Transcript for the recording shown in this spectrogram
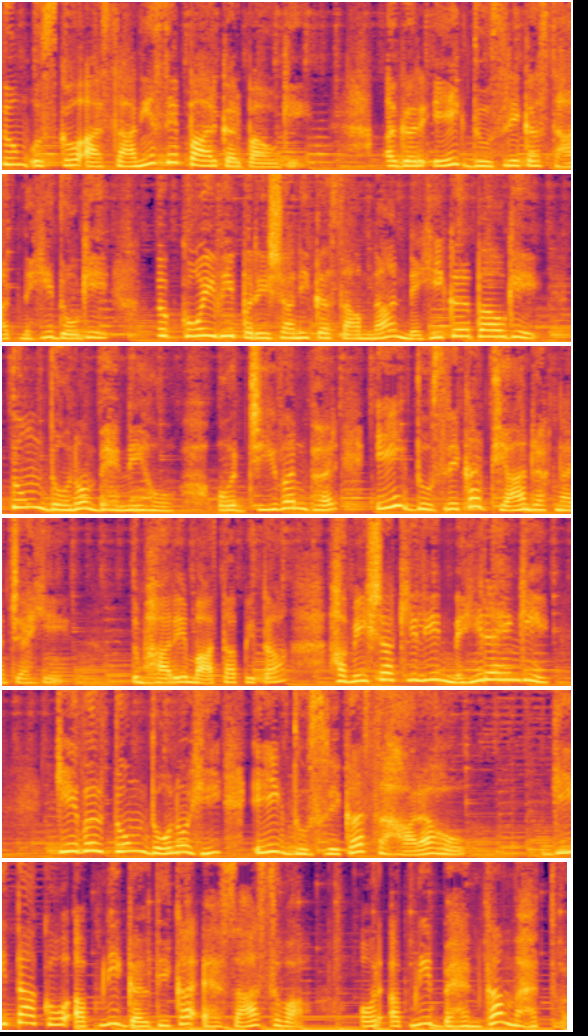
तुम उसको आसानी से पार कर पाओगे। अगर एक दूसरे का साथ नहीं दोगे तो कोई भी परेशानी का सामना नहीं कर पाओगे। तुम दोनों बहने हो और जीवन भर एक दूसरे का ध्यान रखना चाहिए। तुम्हारे माता पिता हमेशा के लिए नहीं रहेंगे। केवल तुम दोनों ही एक दूसरे का सहारा हो। गीता को अपनी गलती का एहसास हुआ और अपनी बहन का महत्व।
